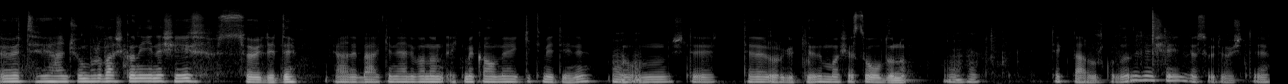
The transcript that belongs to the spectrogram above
Evet yani Cumhurbaşkanı yine şeyi söyledi. Yani Berkin Elvan'ın ekmek almaya gitmediğini Hı hı. ve onun işte terör örgütlerinin maşası olduğunu Hı hı. tekrar vurguladı ve şey de söylüyor işte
